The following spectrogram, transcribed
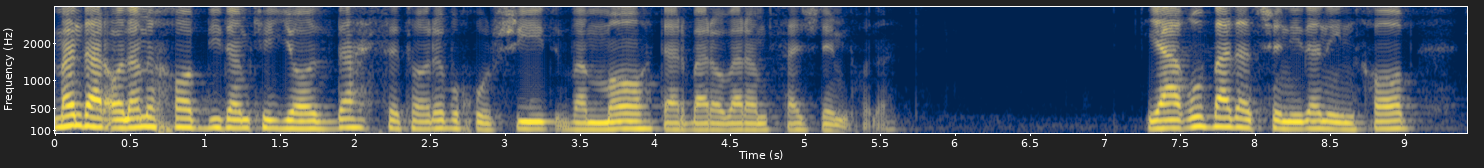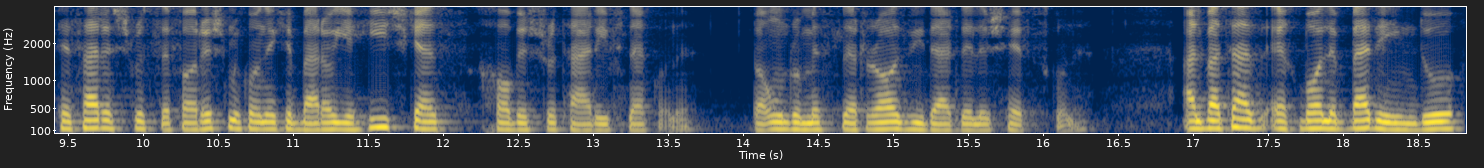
من در عالم خواب دیدم که یازده ستاره و خورشید و ماه در برابرم سجده می کنند. یعقوب بعد از شنیدن این خواب پسرش رو سفارش می‌کنه که برای هیچ کس خوابش رو تعریف نکنه و اون رو مثل رازی در دلش حفظ کنه البته از اقبال بد این دو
